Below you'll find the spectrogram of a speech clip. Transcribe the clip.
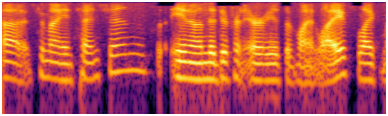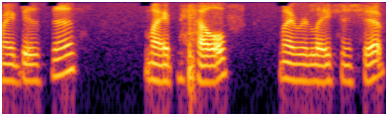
uh, to my intentions, you know, in the different areas of my life, like my business, my health, my relationships,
